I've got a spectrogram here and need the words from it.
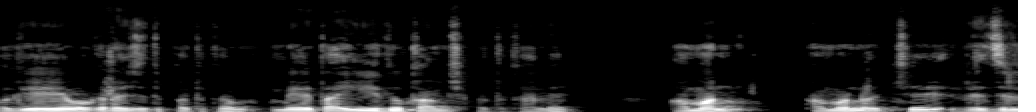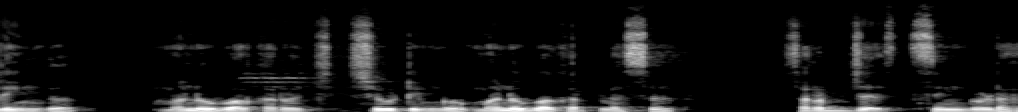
ఒకే ఒక రజత పథకం మిగతా ఐదు కాంస్య పథకాలే. అమన్ అమన్ వచ్చి రెజ్లింగ్ మనుబాకర్ వచ్చి షూటింగ్ మనుబాకర్ ప్లస్ సరబ్జత్ సింగ్ కూడా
